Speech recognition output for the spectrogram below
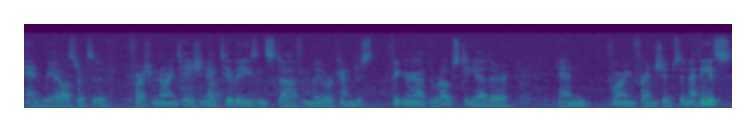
And we had all sorts of freshman orientation activities and stuff, and we were kind of just figuring out the ropes together and forming friendships. And I think it's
